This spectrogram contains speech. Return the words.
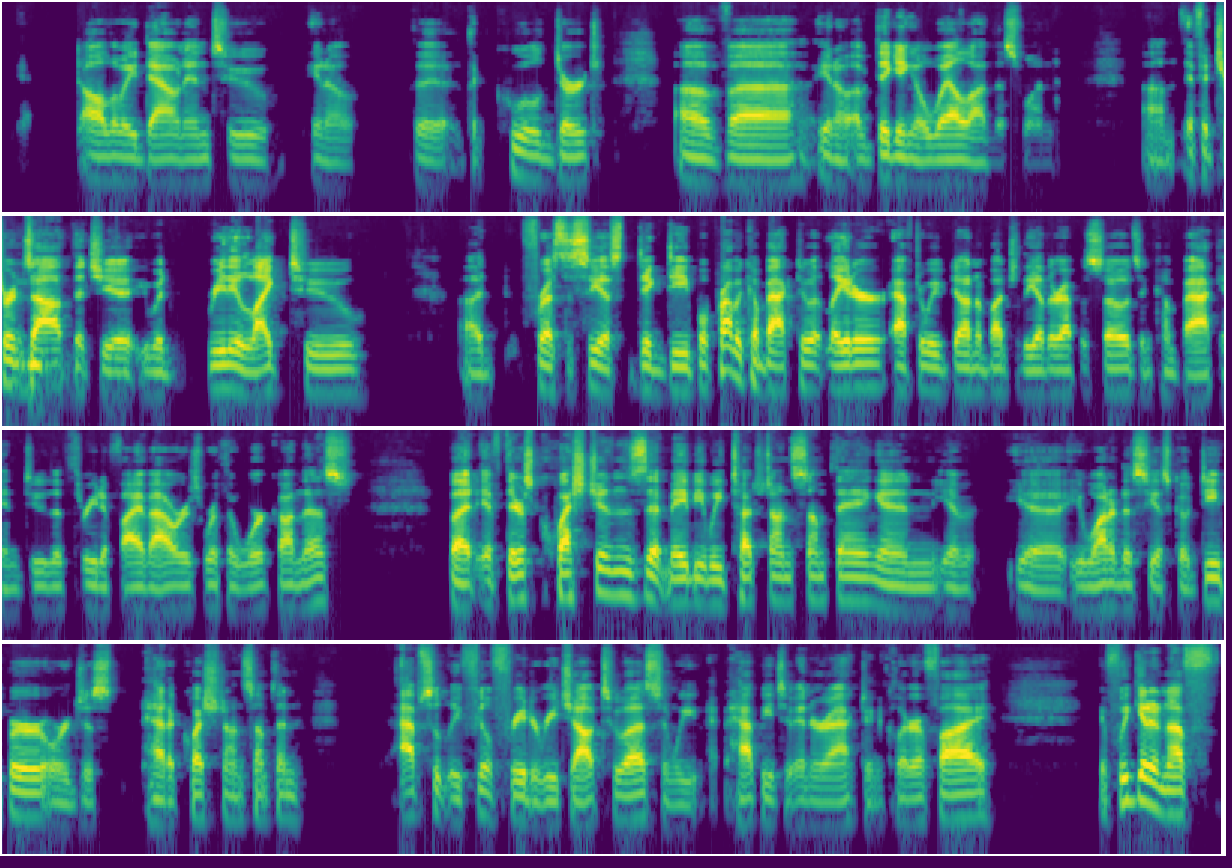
all the way down into you know the the cool dirt of uh, you know of digging a well on this one. Um, if it turns out that you you would really like to uh, for us to see us dig deep, we'll probably come back to it later after we've done a bunch of the other episodes and come back and do the three to five hours worth of work on this. But if there's questions that maybe we touched on something and you you, you wanted to see us go deeper or just had a question on something, absolutely feel free to reach out to us and we're happy to interact and clarify. If we get enough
